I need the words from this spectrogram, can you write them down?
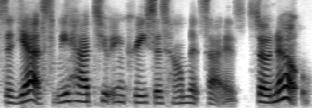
said, yes, we had to increase his helmet size. So, no,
